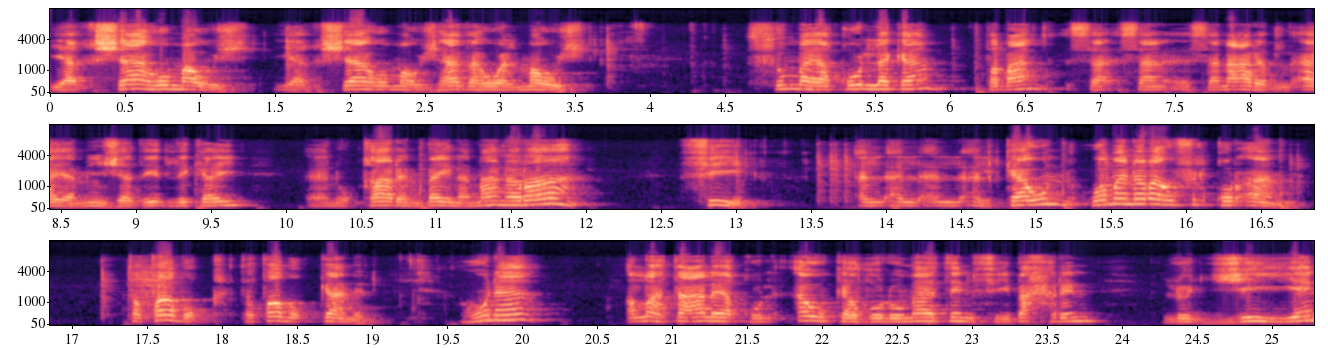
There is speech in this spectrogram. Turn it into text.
يغشاه موج يغشاه موج. هذا هو الموج. ثم يقول لك طبعا سنعرض الآية من جديد لكي نقارن بين ما نراه في ال ال ال الكون وما نراه في القرآن. تطابق تطابق كامل. هنا الله تعالى يقول أو كظلمات في بحر لجي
